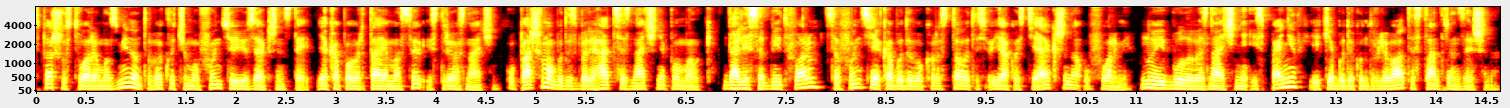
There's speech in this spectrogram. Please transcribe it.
Спершу створимо зміну та викличемо функцію useActionState, яка повертає масив із трьох значень. У першому буде зберігатися значення помилки. Далі submitForm – це функція, яка буде використовуватись у якості екшена у формі. Ну і булеве значення із penning, яке буде контролювати стан транзишена.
